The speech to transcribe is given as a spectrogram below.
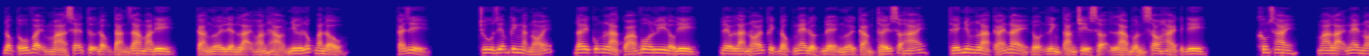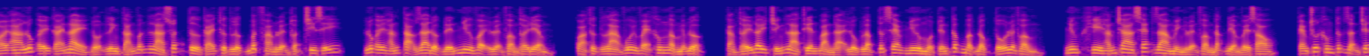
độc tố vậy mà sẽ tự động tản ra mà đi, cả người liền lại hoàn hảo như lúc ban đầu. Cái gì? Chu diễm kinh ngạc nói, đây cũng là quá vô ly đầu đi, đều là nói kịch độc nghe được để người cảm thấy sợ hãi, thế nhưng là cái này đột linh tán chỉ sợ là buồn sau hài kịch đi không sai, mà lại nghe nói a lúc ấy cái này đột linh tán vẫn là xuất từ cái thực lực bất phàm luyện thuật chi sĩ, lúc ấy hắn tạo ra được đến như vậy luyện phẩm thời điểm, quả thực là vui vẻ không ngậm miệng được, cảm thấy đây chính là thiên bản đại lục lập tức xem như một tuyến cấp bậc độc tố luyện phẩm, nhưng khi hắn tra xét ra mình luyện phẩm đặc điểm về sau, kém chút không tức giận chết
